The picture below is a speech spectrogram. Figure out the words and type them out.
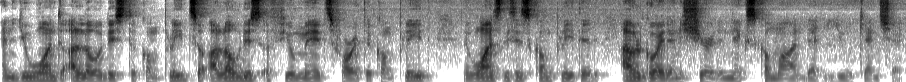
and you want to allow this to complete. So allow this a few minutes for it to complete. And once this is completed i will go ahead and share the next command that you can check.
